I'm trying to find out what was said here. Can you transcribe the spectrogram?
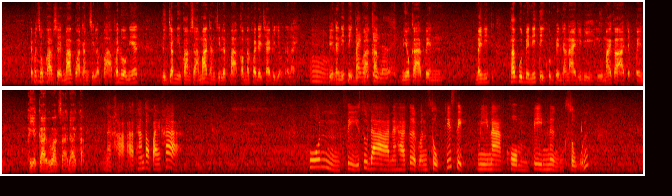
จะประสบอืม ความสำเร็จมากกว่าทางศิลปะเพราะดวงเนี้ย ถึงจะมีความสามารถทางศิลปะก็ไม่ค่อยได้ใช้ประโยชน์อะไรอืมเรียนทางนิติไปดีกว่านิคติรับเลยมีโอกาสเป็นไม่นิติถ้าคุณเป็นนิติคุณเป็นทนายที่ดี หรือไม่ก็อาจจะเป็นอัยการพิพากษาได้ครับนะคะท่านต่อไปค่ะ คุณศรีสุดานะคะ เกิดวันศุกร์ที่ 10 มีนาคมปี 10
